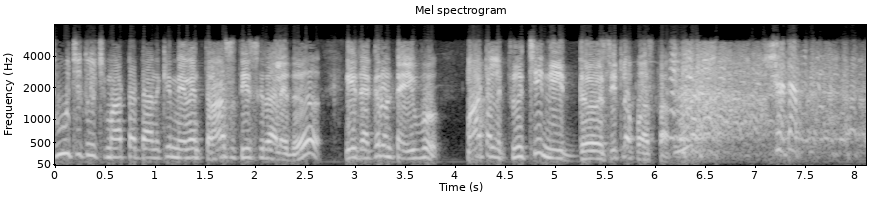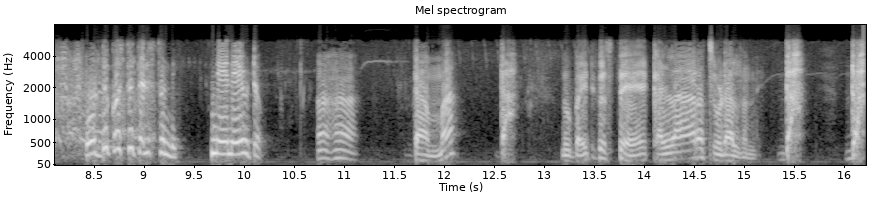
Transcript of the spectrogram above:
తూచి తూచి మాట్లాడడానికి మేమేం త్రాసు తీసుకురాలేదు. నీ దగ్గర ఉంటే ఇవ్వు. మాటల్ని తూచి నీ దోసిట్లో పోస్తాం. షటప్ ఒడ్డుకొస్తే తెలుస్తుంది. నేనేమిటో. ఆహా దమ్మ దా. నువ్వు బయటకు వస్తే కళ్ళారా చూడాలనుంది. దా దా.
